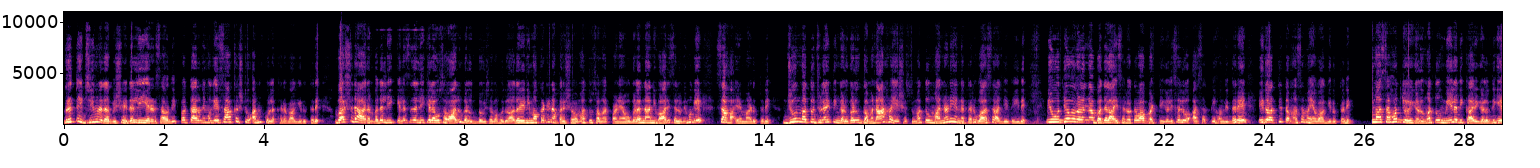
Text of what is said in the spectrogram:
ವೃತ್ತಿ ಜೀವನದ ವಿಷಯದಲ್ಲಿ ಎರಡ್ ಸಾವಿರದ ಇಪ್ಪತ್ತಾರು ನಿಮಗೆ ಸಾಕಷ್ಟು ಅನುಕೂಲಕರವಾಗಿರುತ್ತದೆ. ವರ್ಷದ ಆರಂಭದಲ್ಲಿ ಕೆಲಸದಲ್ಲಿ ಕೆಲವು ಸವಾಲುಗಳು ಉದ್ಭವಿಸಬಹುದು. ಆದರೆ ನಿಮ್ಮ ಕಠಿಣ ಪರಿಶ್ರಮ ಮತ್ತು ಸಮರ್ಪಣೆ ಅವುಗಳನ್ನು ನಿವಾರಿಸಲು ನಿಮಗೆ ಸಹಾಯ ಮಾಡುತ್ತದೆ. ಜೂನ್ ಮತ್ತು ಜುಲೈ ತಿಂಗಳುಗಳು ಗಮನಾರ್ಹ ಯಶಸ್ಸು ಮತ್ತು ಮನ್ನಣೆಯನ್ನು ತರುವ ಸಾಧ್ಯತೆ ಇದೆ. ನೀವು ಉದ್ಯೋಗಗಳನ್ನ ಬದಲಾಯಿಸಲು ಅಥವಾ ಬಡ್ತಿ ಗಳಿಸಲು ಆಸಕ್ತಿ ಹೊಂದಿದ್ದರೆ ಇದು ಅತ್ಯುತ್ತಮ ಸಮಯವಾಗಿರುತ್ತದೆ. ನಿಮ್ಮ ಸಹೋದ್ಯೋಗಿಗಳು ಮತ್ತು ಮೇಲಧಿಕಾರಿಗಳೊಂದಿಗೆ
